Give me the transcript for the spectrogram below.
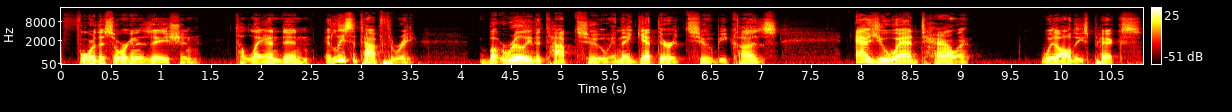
for this organization to land in at least the top three, but really the top two. And they get there at two because as you add talent with all these picks,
